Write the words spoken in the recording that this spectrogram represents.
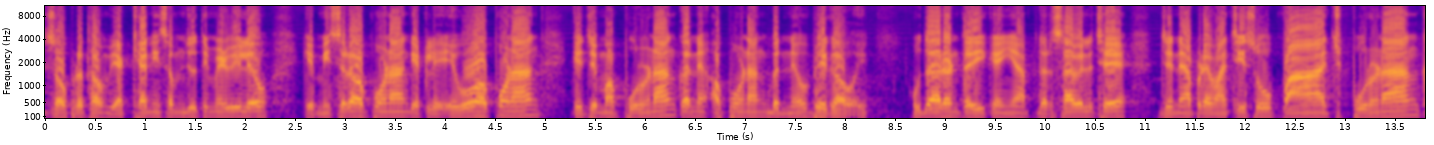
સૌપ્રથમ વ્યાખ્યાની સમજૂતી મેળવી લેવો કે મિશ્ર અપૂર્ણાંક એટલે એવો અપૂર્ણાંક કે જેમાં પૂર્ણાંક અને અપૂર્ણાંક બંને ભેગા હોય. ઉદાહરણ તરીકે અહીંયા દર્શાવેલ છે, જેને આપણે વાંચીશું. પાંચ પૂર્ણાંક,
